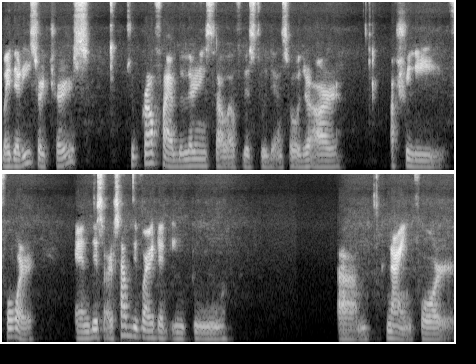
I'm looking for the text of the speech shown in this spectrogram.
by the researchers to profile the learning style of the students. So there are actually four, and these are subdivided into um, nine. For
